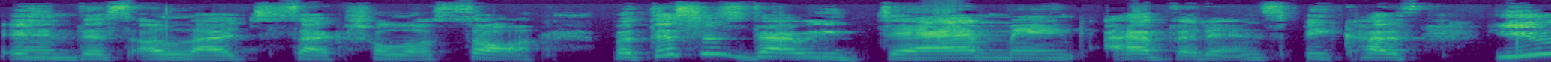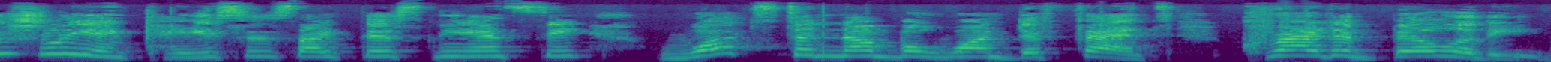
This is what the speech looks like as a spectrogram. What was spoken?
in this alleged sexual assault. But this is very damning evidence because usually in cases like this, Nancy, what's the number one defense? Credibility,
